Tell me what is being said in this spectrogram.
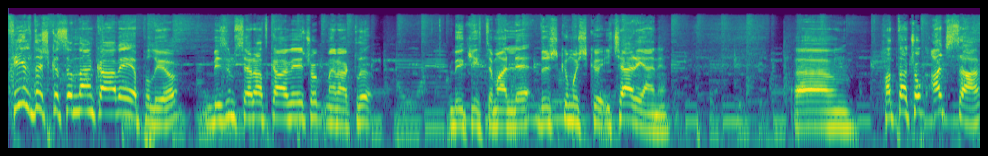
Fil dışkısından kahve yapılıyor. Bizim Serhat kahveye çok meraklı. Büyük ihtimalle dışkı mışkı içer yani. Ee, hatta çok açsa...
